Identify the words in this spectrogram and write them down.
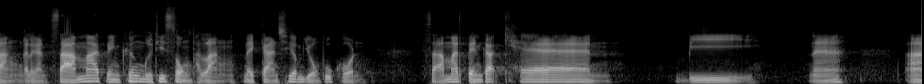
ลังกันแล้วกัน สามารถเป็นเครื่องมือที่ทรงพลังในการเชื่อมโยงผู้คน สามารถเป็นก็ can be นะอะ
